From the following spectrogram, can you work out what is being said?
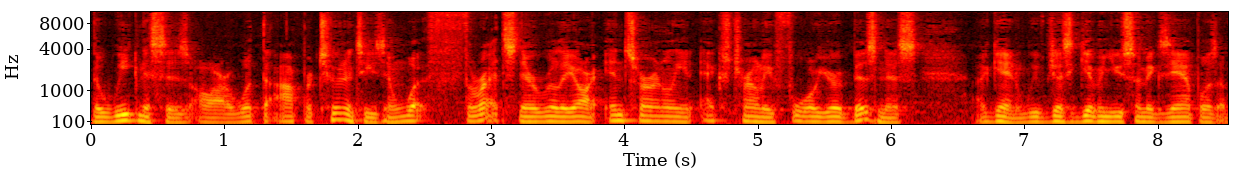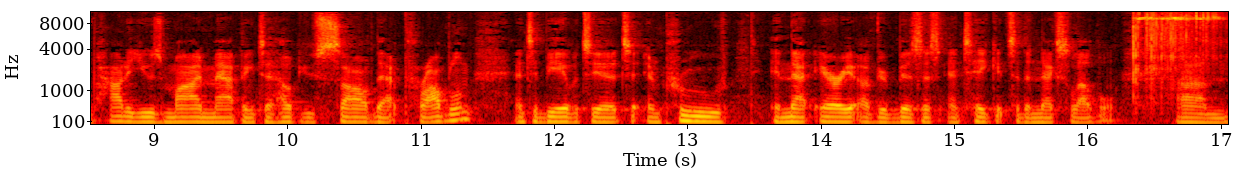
the weaknesses are, what the opportunities and what threats there really are internally and externally for your business. Again, we've just given you some examples of how to use mind mapping to help you solve that problem and to be able to, to improve in that area of your business and take it to the next level. Um,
